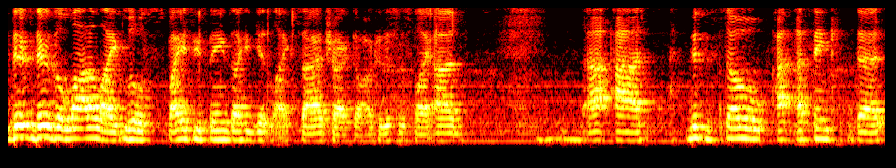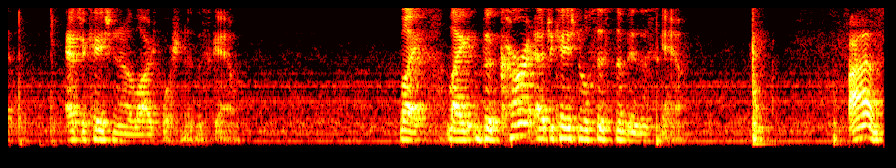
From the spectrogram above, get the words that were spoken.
there, there's a lot of like little spicy things I could get like sidetracked on because it's just like I, I, I this is so. I, I think that education in a large portion is a scam. Like, like the current educational system is a scam. I,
